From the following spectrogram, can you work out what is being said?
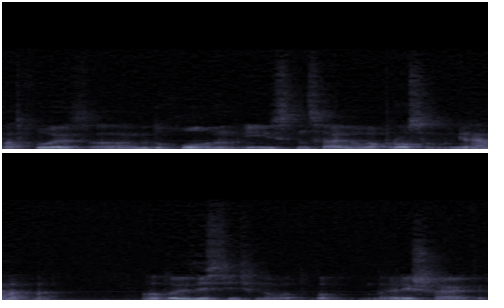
подходит к духовным и эссенциальным вопросам грамотно, ну, то есть действительно вот, вот решает их,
